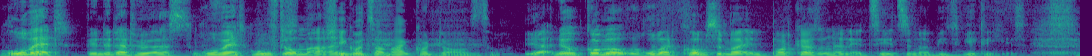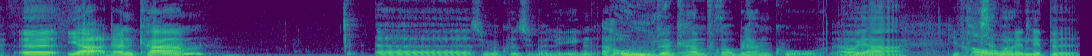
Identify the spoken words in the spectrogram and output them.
Robert, wenn du das hörst, Robert, ruf doch mal an. Schick uns doch mal einen Kontoauszug. Ja, ne, komm doch, Robert, kommst du mal in den Podcast und dann erzählst du mal, wie es wirklich ist. Äh, ja, dann kam, äh, lass mich mal kurz überlegen. Ach, uh, dann kam Frau Blanco. Oh Äh, ja, die Frau aber- ohne die- Nippel.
